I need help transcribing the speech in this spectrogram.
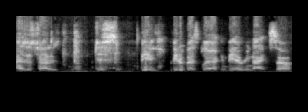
I just try to just be, be the best player I can be every night. So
